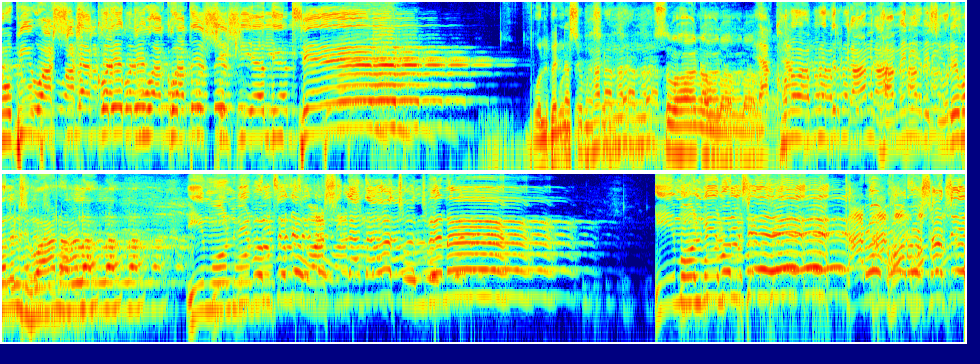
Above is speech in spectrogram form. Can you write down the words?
নবী ওয়াসিলা করে দোয়া করতে শিখিয়ে দিচ্ছেন। বলবেন না সুবহানাল্লাহ? সুবহানাল্লাহ। এখনও আপনাদের কান ঘামেনি আরে জোরে বলেন সুবহান আল্লাহ ই মৌলবি বলছে যে ওয়াসিলা দেওয়া চলবে না। ই মৌলবি বলছে কারও ভরসাতে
